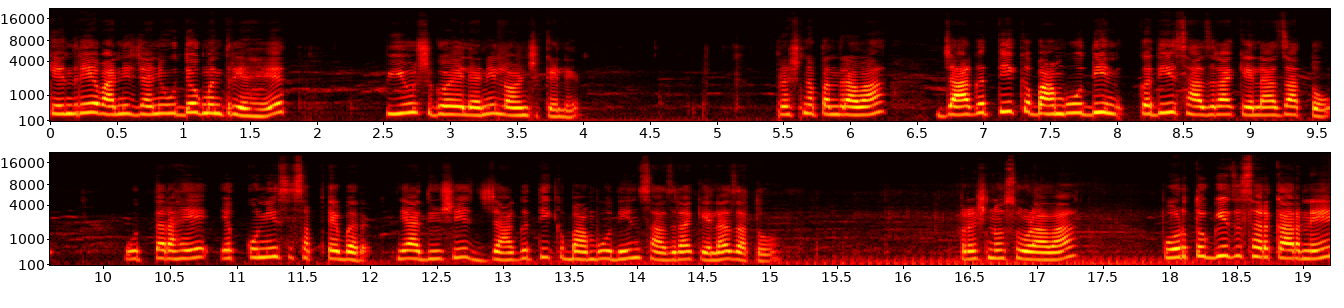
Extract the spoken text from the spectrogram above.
केंद्रीय वाणिज्य आणि उद्योग मंत्री आहेत पियुष गोयल यांनी लॉन्च केले. प्रश्न पंधरावा जागतिक बांबू दिन कधी साजरा केला जातो? उत्तर आहे एकोणीस सप्टेंबर. या दिवशी जागतिक बांबू दिन साजरा केला जातो. प्रश्न सोळावा. पोर्तुगीज सरकारने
